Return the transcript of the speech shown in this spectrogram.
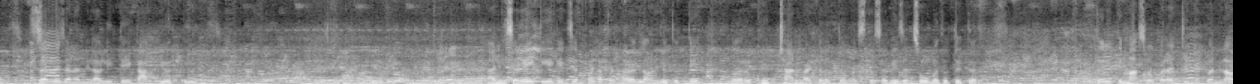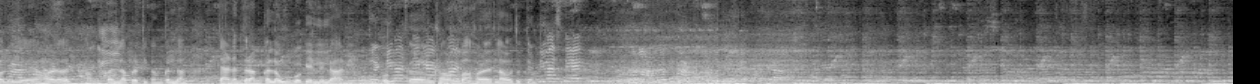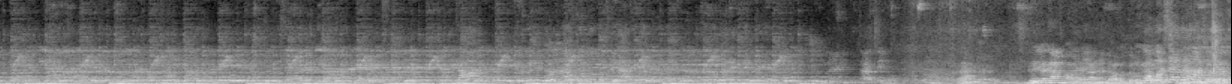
सर्व जणांनी लावली ते काकी होती. आणि सगळे एक एक एक जण फटाफट हळद लावून घेत होते. तर खूप छान वाटत होतं मस्त सगळेजण सोबत होते तर. तर इथे मासवकर आजीने पण लावली आहे हळद अंकलला प्रतीक अंकलला. त्यानंतर अंकलला उभं केलेलं आणि उभं राहून हळद लावत होते.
